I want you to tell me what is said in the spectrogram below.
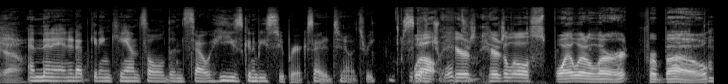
Yeah. And then it ended up getting canceled, and so he's going to be super excited to know it's rescheduled. Well, here's here's a little spoiler alert for Bo.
